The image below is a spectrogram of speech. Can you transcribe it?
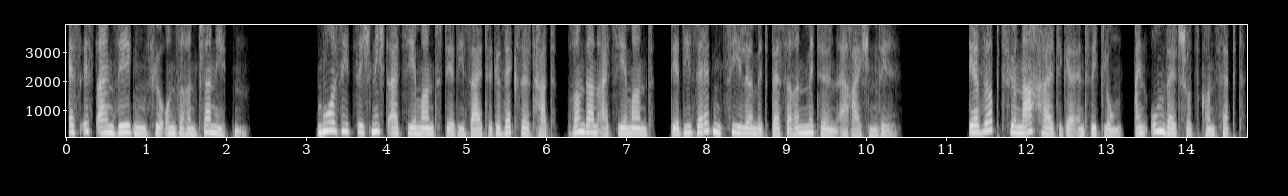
Es ist ein Segen für unseren Planeten. Moore sieht sich nicht als jemand, der die Seite gewechselt hat, sondern als jemand, der dieselben Ziele mit besseren Mitteln erreichen will. Er wirbt für nachhaltige Entwicklung, ein Umweltschutzkonzept,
